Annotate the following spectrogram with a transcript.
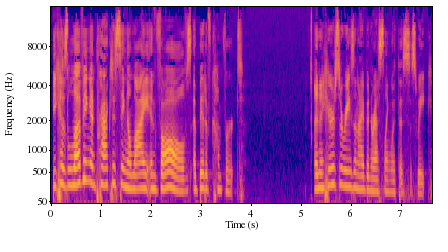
Because loving and practicing a lie involves a bit of comfort. And here's the reason I've been wrestling with this this week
